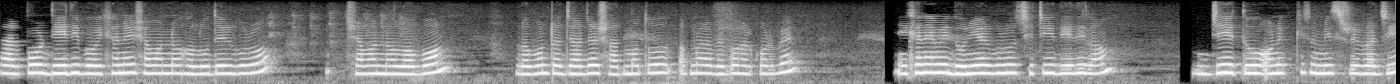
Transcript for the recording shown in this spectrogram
তারপর দিয়ে দিব এখানে সামান্য হলুদের গুঁড়ো, সামান্য লবণ। লবণটা যার যার স্বাদ মতো আপনারা ব্যবহার করবেন। এখানে আমি ধনিয়ার গুঁড়ো ছিটিয়ে দিয়ে দিলাম। যেহেতু অনেক কিছু মিশ্রি ভাজি,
